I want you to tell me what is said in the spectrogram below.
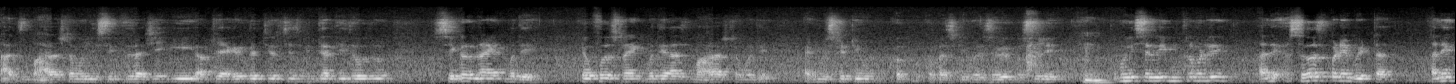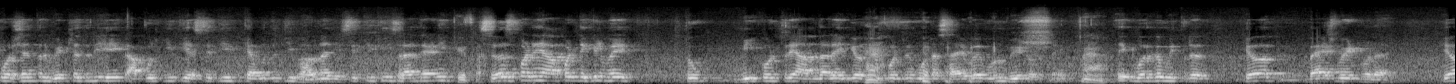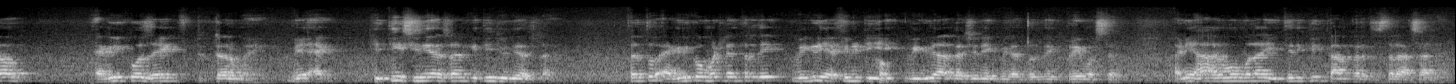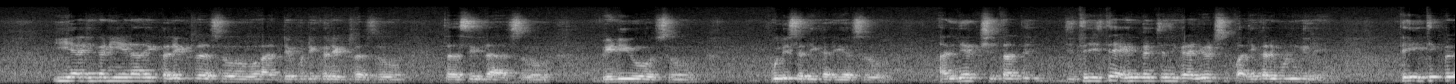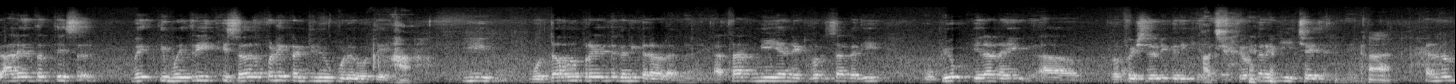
आज महाराष्ट्रामधली स्थिती तर अशी की आमचे ॲग्रिकल्चरचेच विद्यार्थी जवळजवळ सेकंड रँकमध्ये किंवा फर्स्ट रँकमध्ये आज महाराष्ट्रामध्ये ॲडमिनिस्ट्रेटिव्ह कपॅसिटीमध्ये सगळे बसलेले. मग ही सगळी मित्रमंडळी अनेक सहजपणे भेटतात. अनेक वर्षांतर भेटलं तरी एक आपुलकी ती असते ती त्याबद्दलची भावना जी असते ती तीच राहते आणि. सहजपणे आपण देखील म्हणजे तो मी कोणतरी आमदार आहे किंवा तू कोणतरी मोठा साहेब आहे म्हणून भेट होत. नाही एक वर्गमित्र किंवा बॅचमेट म्हणा किंवा ॲग्रिकोज हा एक टर्म आहे म्हणजे किती सिनियर असला आणि किती ज्युनियर असला तर तो ॲग्रिको म्हटल्यानंतर एक वेगळी ॲफिनिटी हो. एक वेगळं आकर्षण एकमेकांबद्दल एक प्रेम असतं आणि हा अनुभव मला इथे देखील काम करत असताना असा आला की या ठिकाणी येणारे कलेक्टर असो डेप्युटी कलेक्टर असो तहसीलदार असो बी डी ओ असो पोलीस अधिकारी असो अन्य क्षेत्रातील जिथे जिथे ॲग्रिकल्चरचे ग्रॅज्युएट्स अधिकारी म्हणून गेले ते इथे आल्यानंतर ते सर ती मैत्री इतकी सहजपणे कंटिन्यू पुढे होते हां. की मुद्दा म्हणून प्रयत्न कधी करावा लागला नाही. अर्थात मी या नेटवर्कचा कधी उपयोग केला नाही प्रोफेशनली कधी केला नाही. तेव्हा करायची इच्छाही झाली नाही. कारण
